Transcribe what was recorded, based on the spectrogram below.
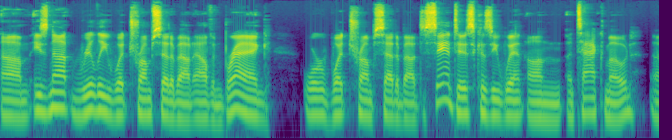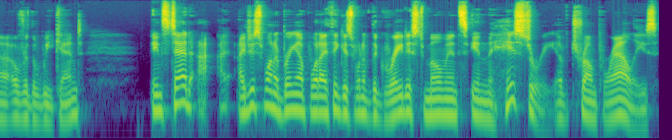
um, is not really what Trump said about Alvin Bragg or what Trump said about DeSantis, because he went on attack mode uh, over the weekend. Instead, I, I just want to bring up what I think is one of the greatest moments in the history of Trump rallies.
